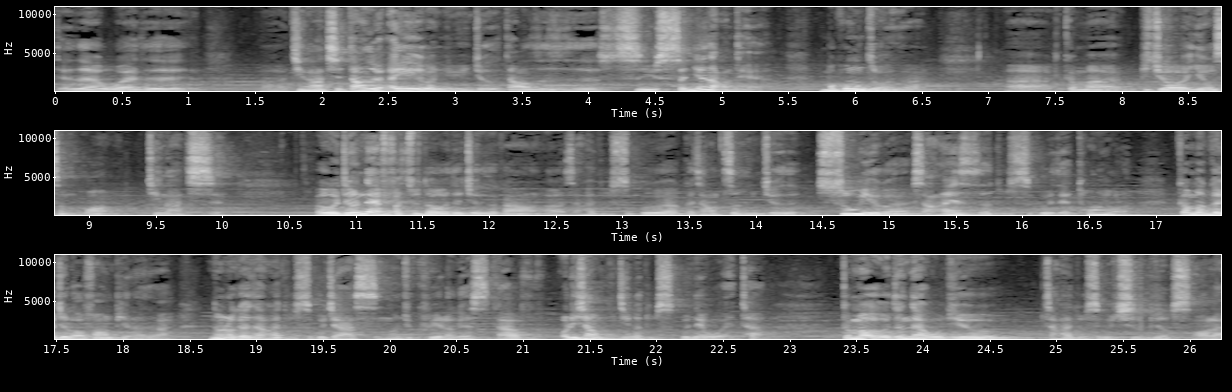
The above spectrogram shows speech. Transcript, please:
对伐？但是我还是呃经常去。当然还有一个原因就是当时是处于失业状态，没工作，对伐？呃，葛么比较有辰光，经常去。后头呢，发展到后头就是讲，呃，上海图书馆个搿张证，就是所有个上海市个图书馆侪通用了。葛么搿就老方便了，对伐？侬辣盖上海图书馆借书，侬就可以辣盖自家屋里向附近个图书馆拿还脱。葛么后头呢，我就上海图书馆去了比较少了。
